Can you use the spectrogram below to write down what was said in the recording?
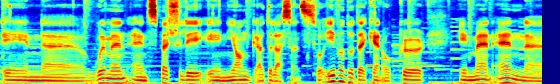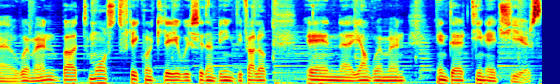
in uh, women and especially in young adolescents. So, even though they can occur in men and uh, women, but most frequently we see them being developed in uh, young women in their teenage years.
